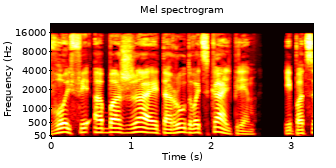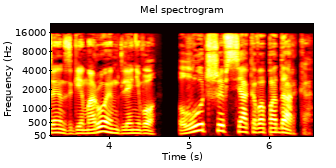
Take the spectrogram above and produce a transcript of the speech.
Вольфи обожает орудовать скальпелем, и пациент с геморроем для него лучше всякого подарка.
